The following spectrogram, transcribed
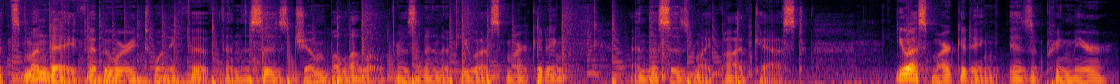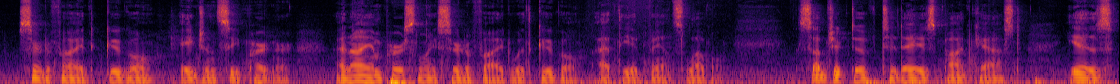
It's Monday, February 25th, and this is Jim Balello, President of U.S. Marketing, and this is my podcast. U.S. Marketing is a premier certified Google agency partner, and I am personally certified with Google at the advanced level. Subject of today's podcast is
